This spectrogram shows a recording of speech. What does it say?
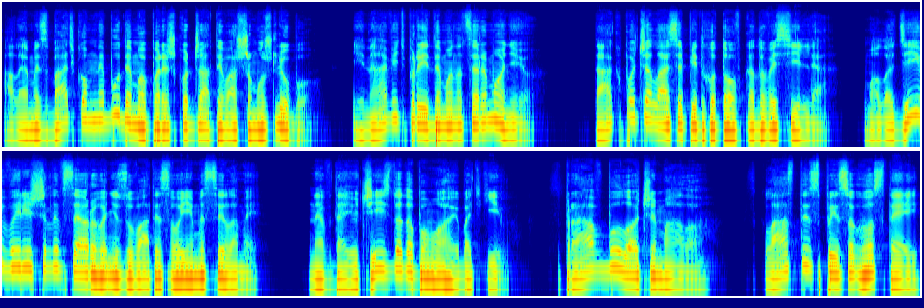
Але ми з батьком не будемо перешкоджати вашому шлюбу. І навіть прийдемо на церемонію. Так почалася підготовка до весілля. Молоді вирішили все організувати своїми силами, не вдаючись до допомоги батьків. Справ було чимало. Скласти список гостей,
